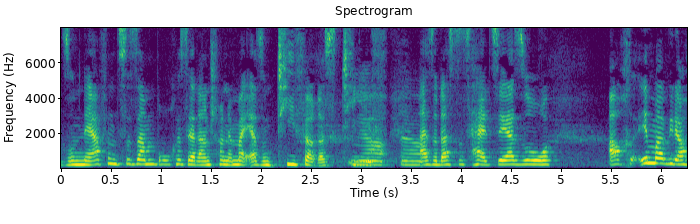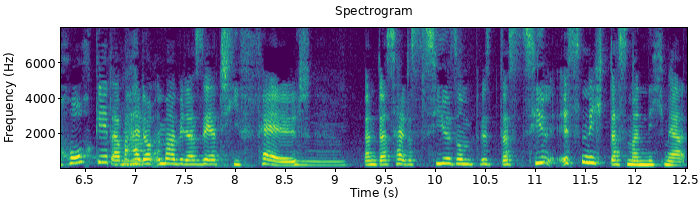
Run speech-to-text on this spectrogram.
so ein Nervenzusammenbruch ist ja dann schon immer eher so ein tieferes Tief. Ja, ja. Also dass es halt sehr so auch immer wieder hochgeht, aber ja. halt auch immer wieder sehr tief fällt. Mhm. Und das halt das Ziel so ein bisschen, das Ziel ist nicht, dass man nicht mehr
